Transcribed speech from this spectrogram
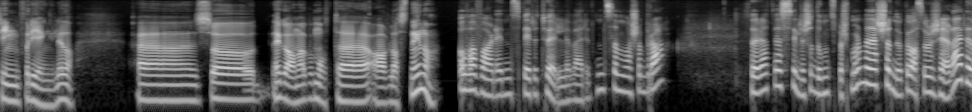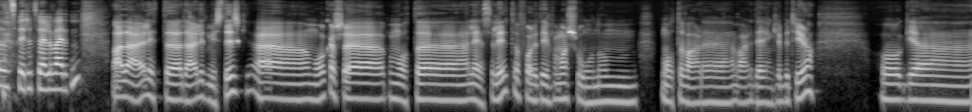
ting forgjengelig, da. Så det ga meg på en måte avlastning, da. Og hva var det i den spirituelle verden som var så bra? Sorry at jeg stiller så dumt spørsmål, men jeg skjønner jo ikke hva som skjer der, i den spirituelle verden. Nei, det er jo litt, eh, er litt mystisk. Jeg må kanskje på en måte lese litt og få litt informasjon om måte, hva, det, hva det egentlig betyr, da. Og eh,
